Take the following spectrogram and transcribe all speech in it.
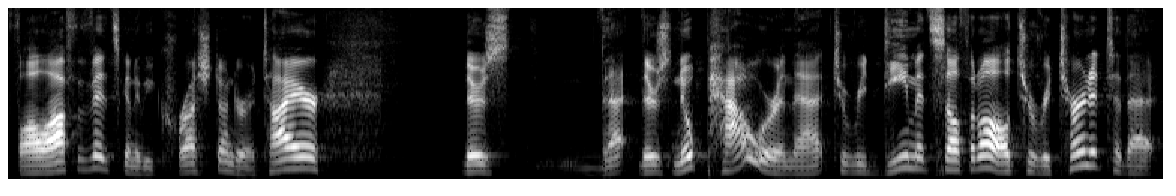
fall off of it. It's going to be crushed under a tire. There's that there's no power in that to redeem itself at all to return it to that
